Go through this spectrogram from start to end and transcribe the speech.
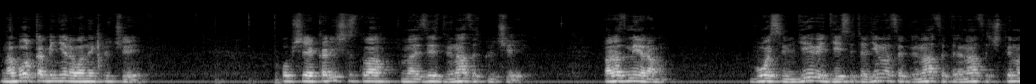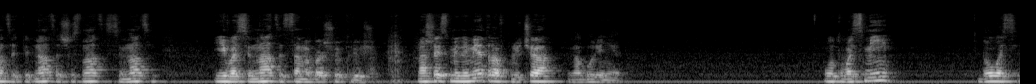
Набор комбинированных ключей. Общее количество у нас здесь 12 ключей. По размерам 8, 9, 10, 11, 12, 13, 14, 15, 16, 17 и 18 самый большой ключ. На 6 миллиметров ключа в наборе нет. От 8 до 8,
